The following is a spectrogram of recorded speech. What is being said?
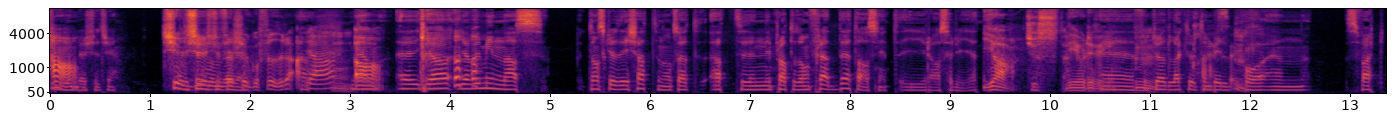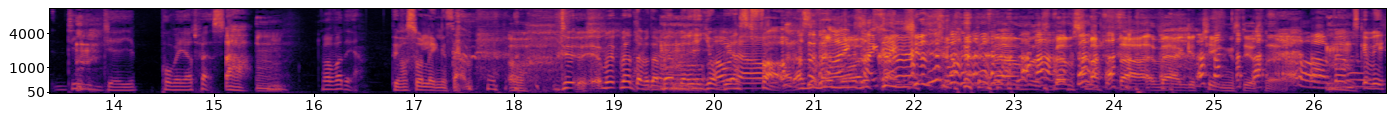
2023. Eller 2024. Ja. Mm. Men eh, jag, jag vill minnas, de skrev det i chatten också, att, att eh, ni pratade om Fredde ett avsnitt i raseriet. Ja, Just det gjorde vi. Eh, för Mm. att du hade lagt ut en bild på en svart DJ på väg åt fest. Ah, Mm. Vad var det? Det var så länge sedan. Oh. Du, vänta, vänta, vem är det jobbigast Oh, no. för? Alltså, vem är det? Vem, vem smärta väger tyngst just nu? Vem ska vi?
